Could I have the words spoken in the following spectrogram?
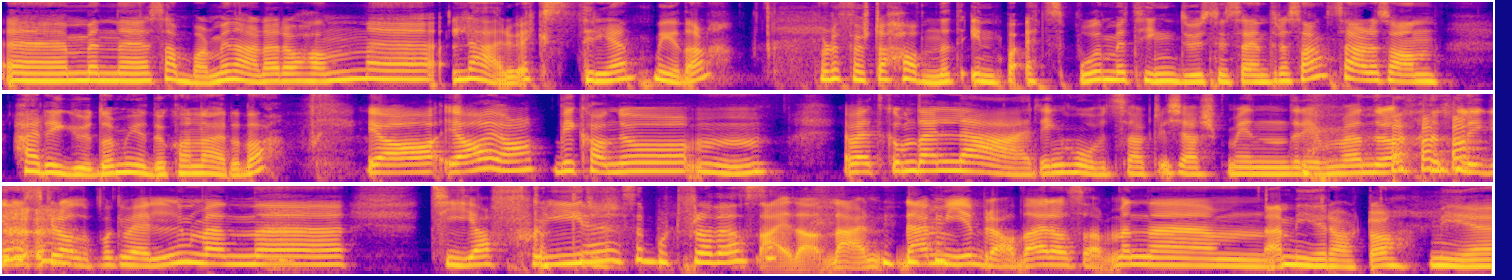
Eh, Men eh, samboeren min er der, og han eh, lærer jo ekstremt mye der. da. Når du først har havnet inn på ett spor med ting du syns er interessant, så er det sånn Herregud, så mye du kan lære da. Ja, ja, ja. Vi kan jo mm. Jeg vet ikke om det er læring hovedsakelig kjæresten min driver med når han ligger og scroller på kvelden, men uh, tida Skal Kan ikke se bort fra det. altså. Neida, det er, det er mye bra der, altså. Men um, Det er mye rart òg. Mye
